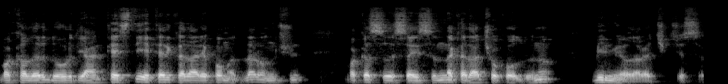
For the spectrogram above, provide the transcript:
vakaları doğru yani testi yeteri kadar yapamadılar. Onun için vakası sayısının ne kadar çok olduğunu bilmiyorlar açıkçası.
